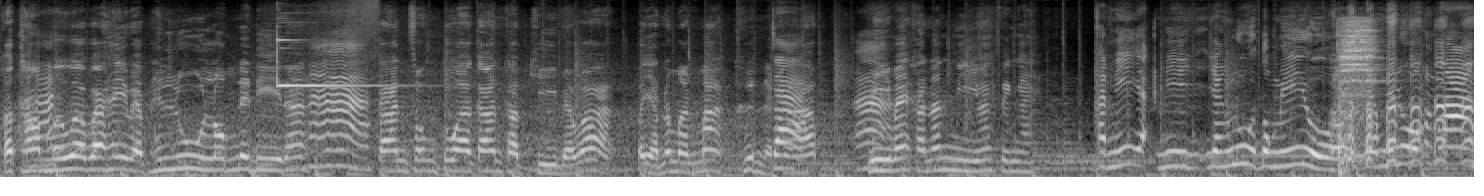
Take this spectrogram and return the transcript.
เขาอ่าฮะทำมาว่าว่าให้แบบให้ลู่ลมได้ดีนะ อ่า การทรงตัวการขับขี่แบบว่าประหยัดน้ำมันมากขึ้นนะจ้ะครับอ่ามี มีไหมคันนั้นมีไหมเป็นไง คันนี้นี่ยังรูตรงนี้อยู่ ยังไม่รูข้างล่าง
